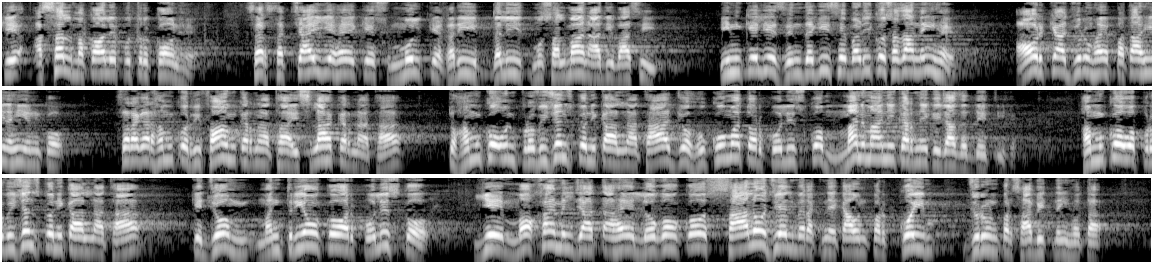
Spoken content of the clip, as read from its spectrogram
कि असल मकौले पुत्र कौन है? सर, सच्चाई यह है कि इस मुल्क के गरीब, दलित, मुसलमान आदिवासी, इनके लिए ज़िंदगी से बड़ी को सजा नहीं है। और क्या जुर्म है पता ही नहीं इनको सर, अगर हमको रिफॉर्म करना था, इसलाह करना था तो हमको उन प्रोविजंस को निकालना था जो हुकूमत और पुलिस को मनमानी करने की इजाज़त देती है। हमको वो प्रोविजंस को निकालना था कि जो मंत्रियों को और पुलिस को ये मौका मिल जाता है लोगों को सालों जेल में रखने का, उन पर कोई जुर्म पर साबित नहीं होता।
